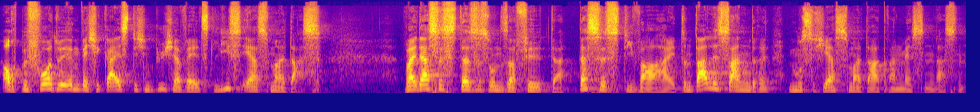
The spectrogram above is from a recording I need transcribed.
Auch bevor du irgendwelche geistlichen Bücher wählst, lies erstmal das. Weil das ist, das ist unser Filter, das ist die Wahrheit. Und alles andere muss sich erstmal daran messen lassen,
